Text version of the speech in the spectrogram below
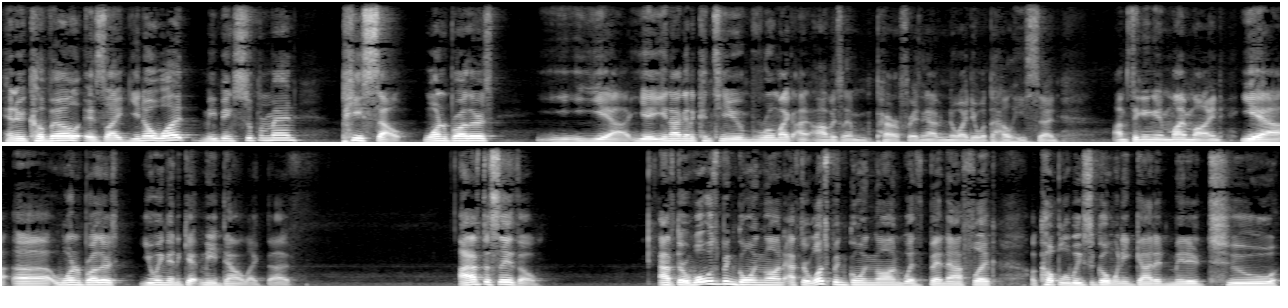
Henry Cavill is like, you know what? Me being Superman, peace out. Warner Brothers, yeah, yeah, you're not gonna continue room like. Obviously, I'm paraphrasing. I have no idea what the hell he said. I'm thinking in my mind, yeah, uh, Warner Brothers, you ain't gonna get me down like that. I have to say though, after what was been going on, after what's been going on with Ben Affleck, a couple of weeks ago when he got admitted to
